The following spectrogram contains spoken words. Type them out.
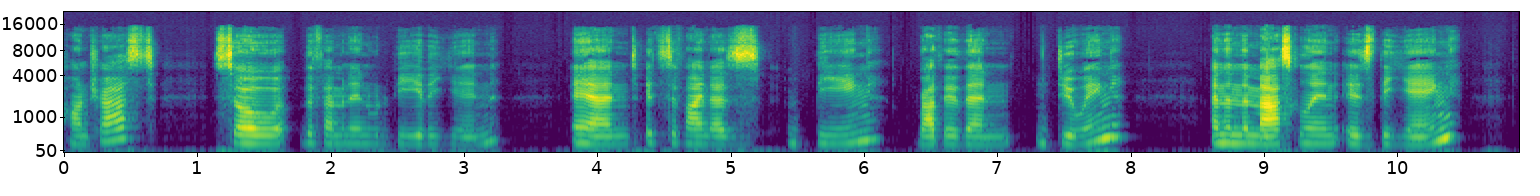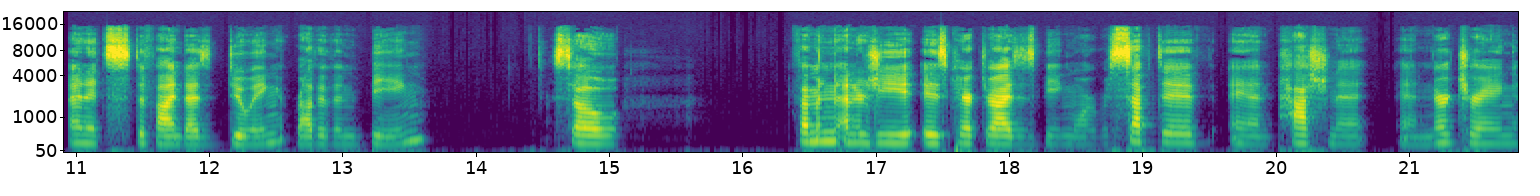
contrast. So the feminine would be the yin, and it's defined as being rather than doing. And then the masculine is the yang, and it's defined as doing rather than being. So feminine energy is characterized as being more receptive and passionate and nurturing,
